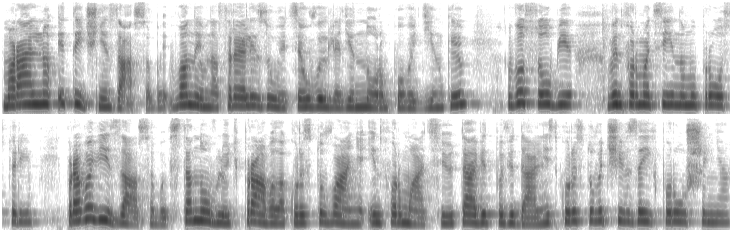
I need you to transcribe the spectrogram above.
Морально-етичні засоби вони в нас реалізуються у вигляді норм поведінки в особі в інформаційному просторі. Правові засоби встановлюють правила користування інформацією та відповідальність користувачів за їх порушення.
